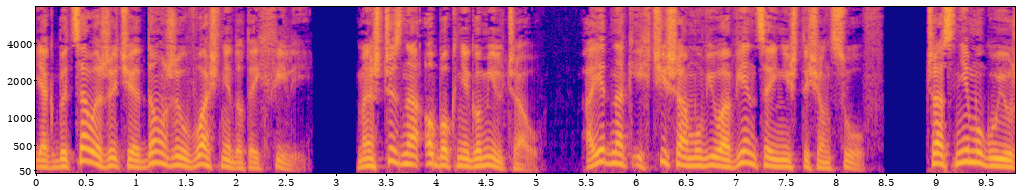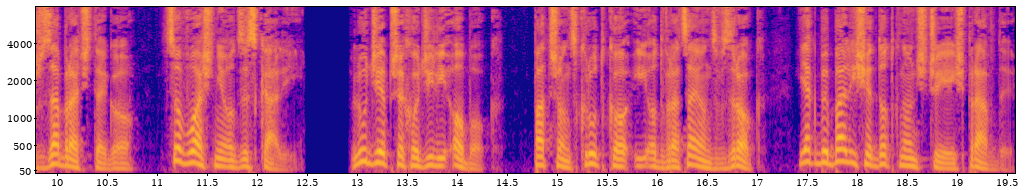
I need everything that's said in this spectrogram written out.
jakby całe życie dążył właśnie do tej chwili. Mężczyzna obok niego milczał, a jednak ich cisza mówiła więcej niż tysiąc słów. Czas nie mógł już zabrać tego, co właśnie odzyskali. Ludzie przechodzili obok, patrząc krótko i odwracając wzrok, jakby bali się dotknąć czyjejś prawdy.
